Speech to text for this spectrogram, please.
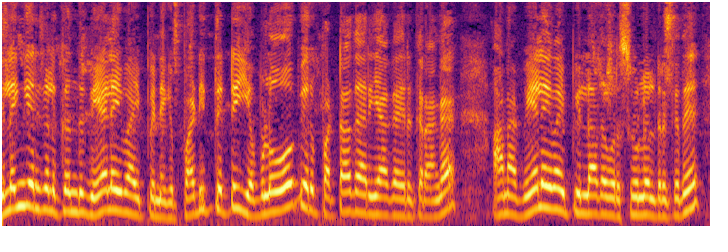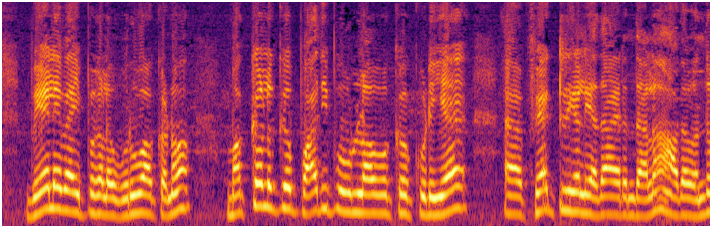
இளைஞர்களுக்கு வந்து வேலை வாய்ப்பு இன்னைக்கு படித்துட்டு எவ்வளோ பேர் பட்டாதாரியாக இருக்கிறாங்க. ஆனால் வேலை வாய்ப்பு இல்லாத ஒரு சூழல் இருக்குது. வேலை வாய்ப்புகளை உருவாக்கணும். மக்களுக்கு பாதிப்பு உள்ளாக்கக்கூடிய ஃபேக்ட்ரிகள் எதாக இருந்தாலும் அதை வந்து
